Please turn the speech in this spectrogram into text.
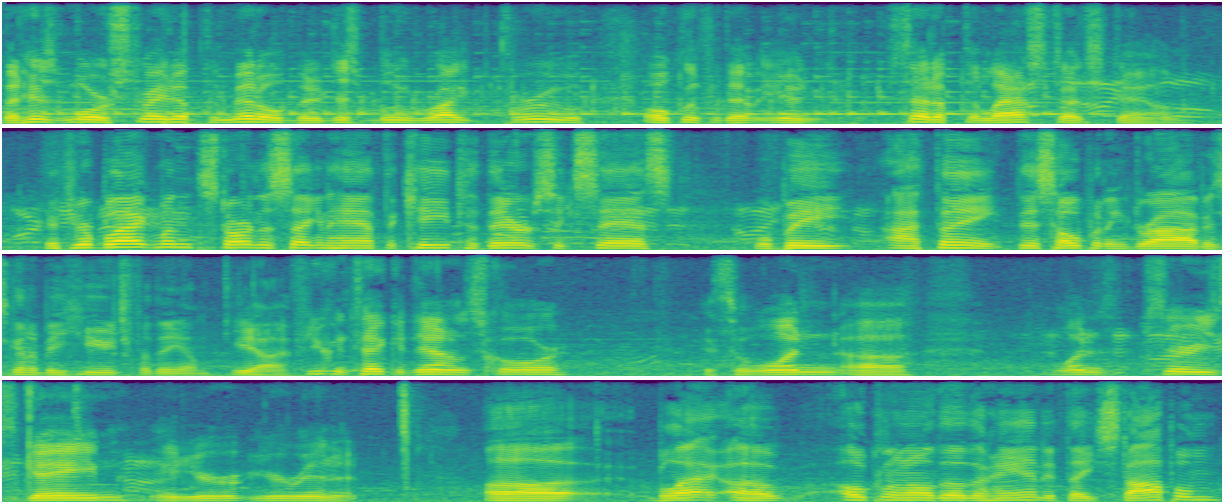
but his more straight up the middle, but it just blew right through Oakland for them and set up the last touchdown. If you're Blackman starting the second half, the key to their success will be, I think, this opening drive is going to be huge for them. Yeah, if you can take it down and score, it's a one uh, one series game, and you're you're in it. Uh, Black uh, Oakland, on the other hand, if they stop them,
